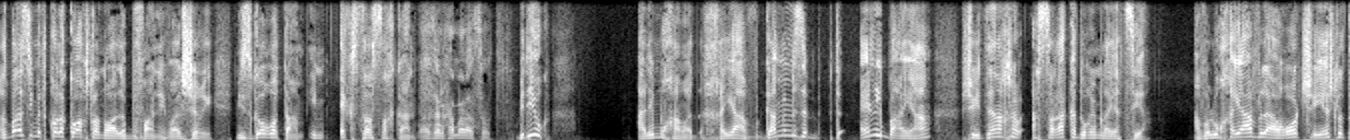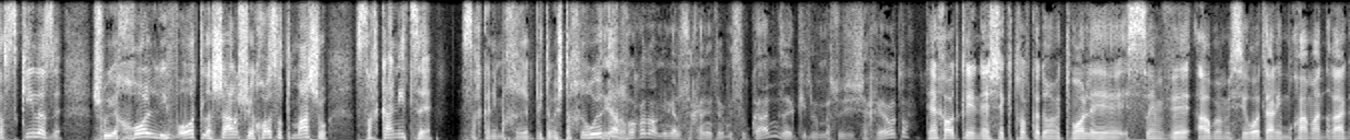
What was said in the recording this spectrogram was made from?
אז בוא נשים את כל הכוח שלנו על אבו פאני ועל שרי, נסגור אותם עם אקסטרה שחקן, ואז אין לך מה לעשות. בדיוק. עלי מוחמד חייב, גם אם זה, אין לי בעיה שייתן עכשיו עשרה כדורים ליציע. אבל הוא חייב להראות שיש לו את הסקיל הזה, שהוא יכול לבעוט לשער, שהוא יכול לעשות משהו. שחקן יצא, שחקנים אחרים פתאום ישתחררו זה יותר. יהפוך אותו בגלל לשחקן יותר מסוכן? זה כאילו משהו שישחרר אותו? תן לך עוד כלי נשק, דחוף כדורים אתמול, אה, 24 מסירות לאלי מוחמד, רק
